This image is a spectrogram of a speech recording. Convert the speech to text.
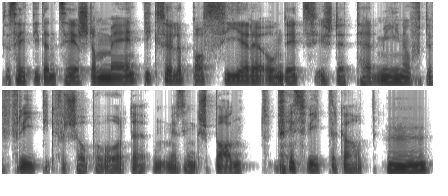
Das hätte dann zuerst am Montag sollen passieren und jetzt ist der Termin auf den Freitag verschoben worden und wir sind gespannt, wie es weitergeht. Mhm.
